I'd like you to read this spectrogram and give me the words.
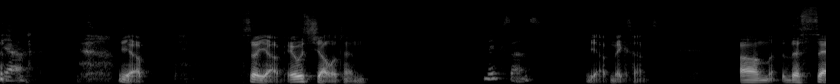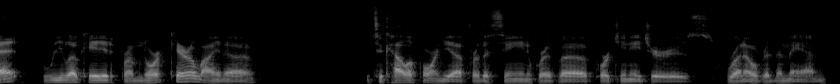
Yeah, Yeah. So yeah, it was gelatin. makes sense. Yeah, makes sense. Um, the set relocated from North Carolina to California for the scene where the four teenagers run over the man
